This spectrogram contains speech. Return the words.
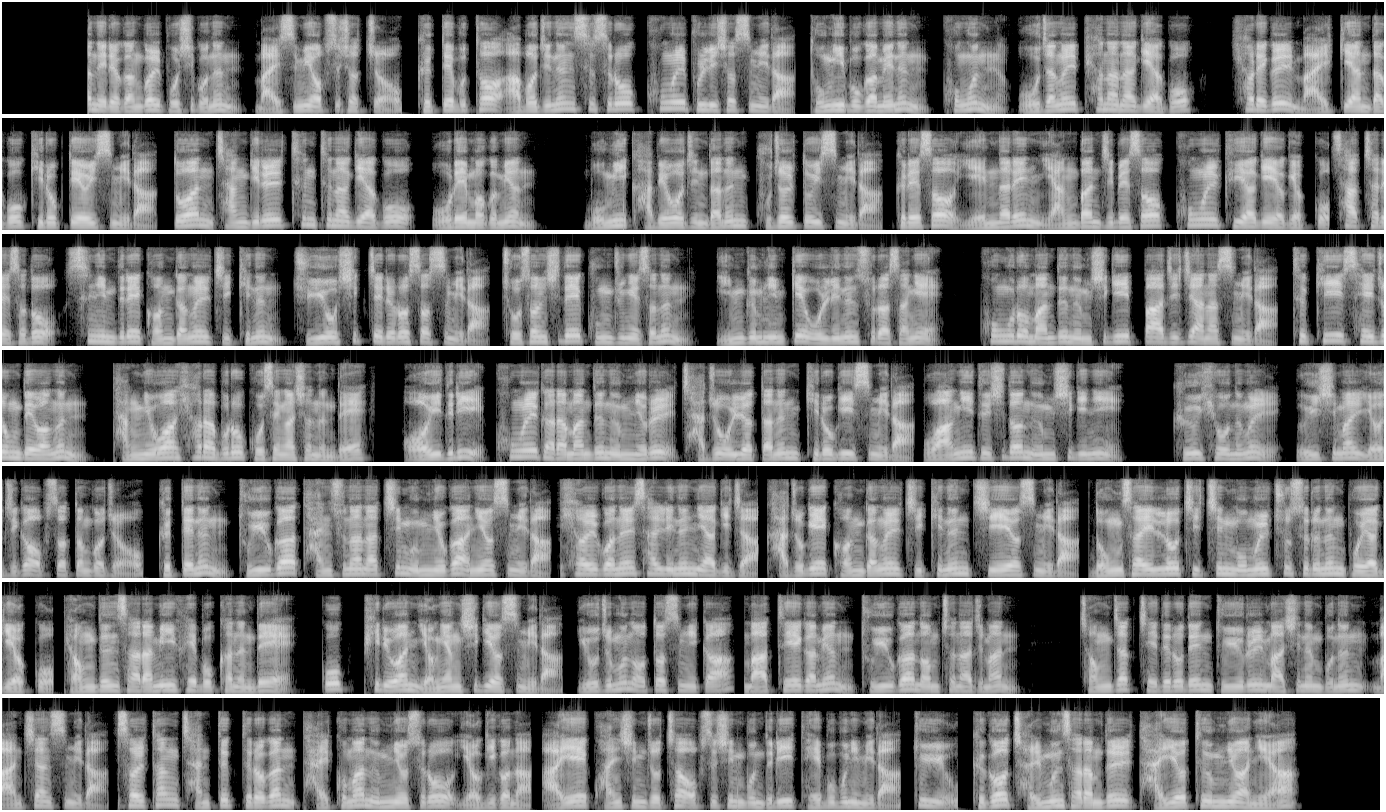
내려간 걸 보시고는 말씀이 없으셨죠. 그때부터 아버지는 스스로 콩을 불리셨습니다. 동의보감에는 콩은 오장을 편안하게 하고 혈액을 맑게 한다고 기록되어 있습니다. 또한 장기를 튼튼하게 하고 오래 먹으면 몸이 가벼워진다는 구절도 있습니다. 그래서 옛날엔 양반집에서 콩을 귀하게 여겼고 사찰에서도 스님들의 건강을 지키는 주요 식재료로 썼습니다. 조선시대 궁중에서는 임금님께 올리는 수라상에 콩으로 만든 음식이 빠지지 않았습니다. 특히 세종대왕은 당뇨와 혈압으로 고생하셨는데 어이들이 콩을 갈아 만든 음료를 자주 올렸다는 기록이 있습니다. 왕이 드시던 음식이니 그 효능을 의심할 여지가 없었던 거죠. 그때는 두유가 단순한 아침 음료가 아니었습니다. 혈관을 살리는 약이자 가족의 건강을 지키는 지혜였습니다. 농사일로 지친 몸을 추스르는 보약이었고 병든 사람이 회복하는데 꼭 필요한 영양식이었습니다. 요즘은 어떻습니까? 마트에 가면 두유가 넘쳐나지만 정작 제대로 된 두유를 마시는 분은 많지 않습니다. 설탕 잔뜩 들어간 달콤한 음료수로 여기거나 아예 관심조차 없으신 분들이 대부분입니다. 두유, 그거 젊은 사람들 다이어트 음료 아니야?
